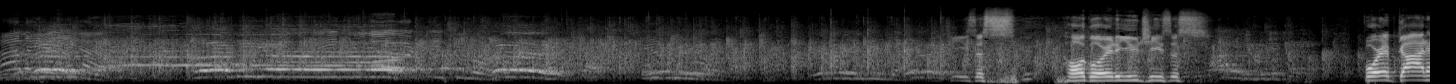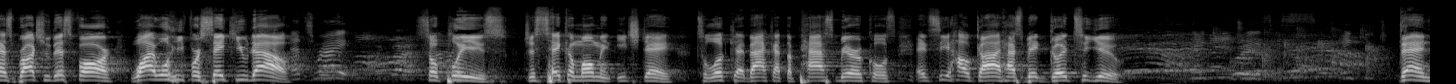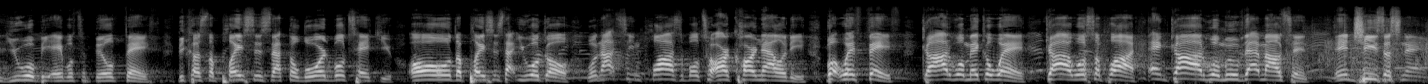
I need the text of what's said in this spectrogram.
Jesus. All glory to you, Jesus. For if God has brought you this far, why will he forsake you now? That's right. So please, just take a moment each day to look at, back at the past miracles and see how God has been good to you. Thank you, Jesus. Thank you. Then you will be able to build faith because the places that the Lord will take you, all the places that you will go, will not seem plausible to our carnality. But with faith, God will make a way, God will supply, and God will move that mountain. In Jesus' name.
